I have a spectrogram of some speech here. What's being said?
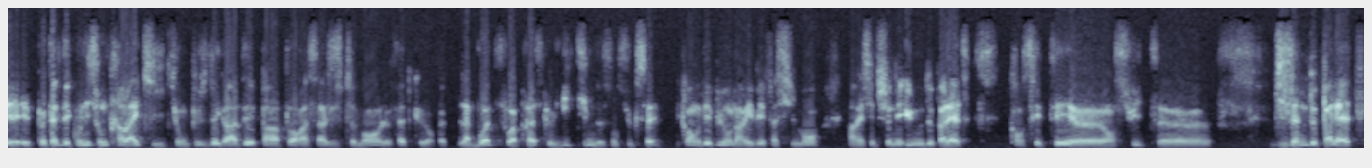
Et peut-être des conditions de travail qui, qui ont pu se dégrader par rapport à ça, justement, le fait que en fait, la boîte soit presque victime de son succès. Quand au début, on arrivait facilement à réceptionner une ou deux palettes, quand c'était euh, ensuite euh, dizaines de palettes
